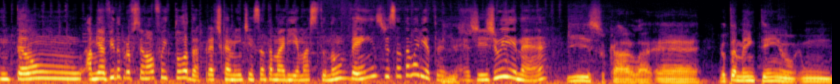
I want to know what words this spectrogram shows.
Então, a minha vida profissional foi toda praticamente em Santa Maria, mas tu não vens de Santa Maria, tu Isso. é de Juí, né? Isso, Carla. É, eu também tenho um,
